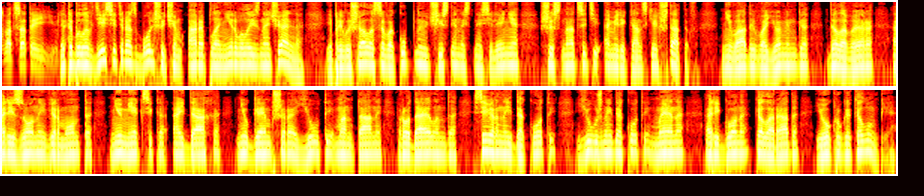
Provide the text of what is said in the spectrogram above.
20 июля. Это было в 10 раз больше, чем Ара планировала изначально, и превышало совокупную численность населения 16 американских штатов — Невады, Вайоминга, Делавера, Аризоны, Вермонта, Нью-Мексико, Айдахо, Нью-Гэмпшира, Юты, Монтаны, Род-Айленда, Северной Дакоты, Южной Дакоты, Мэна, Орегона, Колорадо и округа Колумбия.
